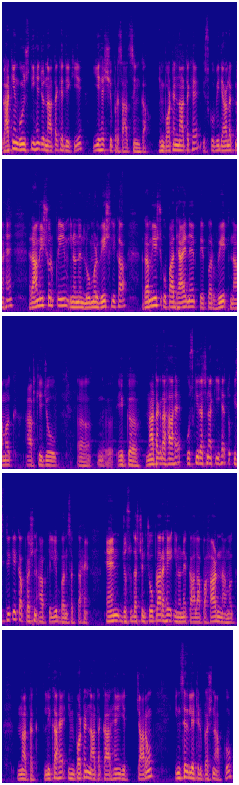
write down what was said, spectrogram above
घाटियाँ गूंजती हैं, जो नाटक है, देखिए, ये है शिव प्रसाद सिंह का। इंपॉर्टेंट नाटक है, इसको भी ध्यान रखना है। रामेश्वर प्रेम, इन्होंने लोमड़ वेश लिखा। रमेश उपाध्याय ने पेपर वेट नामक आपके जो एक नाटक रहा है, उसकी रचना की है तो इस तरीके का प्रश्न आपके लिए बन सकता है। एंड जो सुदर्शन चोपड़ा रहे, इन्होंने काला पहाड़ नामक नाटक लिखा है। इंपॉर्टेंट नाटककार हैं ये चारों। इनसे रिलेटेड प्रश्न आपको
